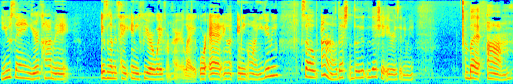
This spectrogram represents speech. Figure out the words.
you saying your comment isn't going to take any fear away from her, like, or add any on. You get me? So I don't know. That that shit irritated me. But um,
